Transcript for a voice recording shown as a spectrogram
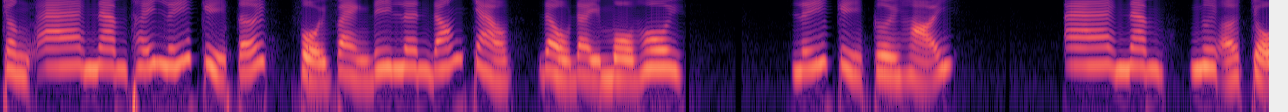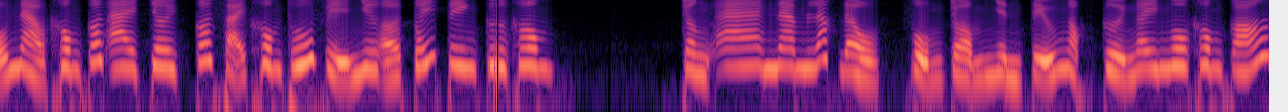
Trần A Nam thấy Lý Kỳ tới, vội vàng đi lên đón chào, đầu đầy mồ hôi. Lý Kỳ cười hỏi: "A Nam, ngươi ở chỗ nào không có ai chơi, có phải không thú vị như ở Tuế Tiên cư không?" Trần A Nam lắc đầu, vụng trộm nhìn Tiểu Ngọc cười ngây ngô không có.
